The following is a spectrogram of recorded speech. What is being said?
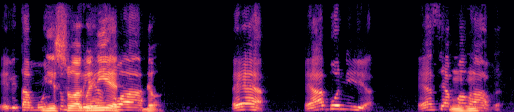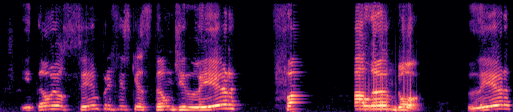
Ele tá muito Isso agonia. A... É, é agonia. Essa é a uhum. palavra. Então eu sempre fiz questão de ler falando. Ler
